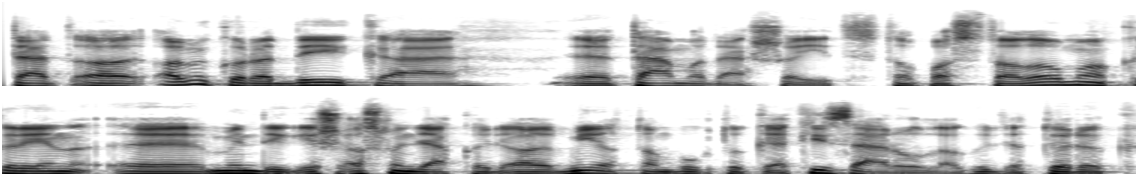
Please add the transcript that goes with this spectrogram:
Tehát a, amikor a DK e, támadásait tapasztalom, akkor én e, mindig, és azt mondják, hogy a, miattam buktuk el, kizárólag, ugye a török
